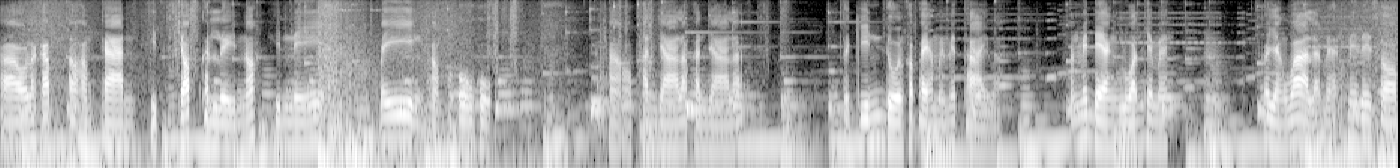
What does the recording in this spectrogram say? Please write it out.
เอาละครับ เราทำการปิดจ็อบกันเลยเนาะทีนี้ปิ้งเอาโอ้โหเอาพันยาแล้วพันยาแล้วตะกี้นี่โดนเข้าไปทำไมไม่ตายวะ มันไม่แดงล้วนใช่ไหมอืมก็อย่างว่าแหละไม่ไม่ได้ซ้อม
